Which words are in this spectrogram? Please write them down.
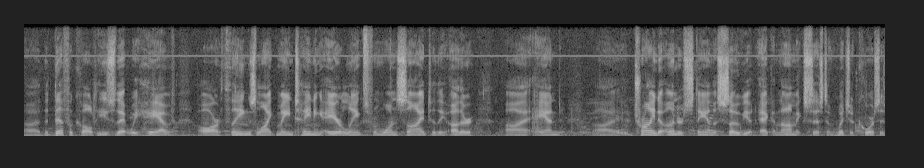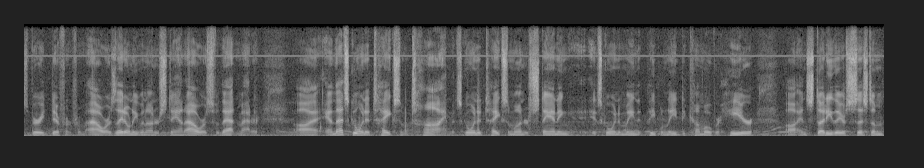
uh, the difficulties that we have are things like maintaining air links from one side to the other uh, and uh, trying to understand the Soviet economic system, which of course is very different from ours. They don't even understand ours for that matter. Uh, and that's going to take some time. It's going to take some understanding. It's going to mean that people need to come over here uh, and study their system,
